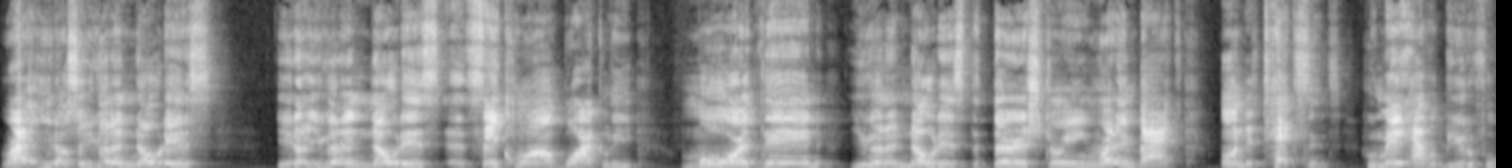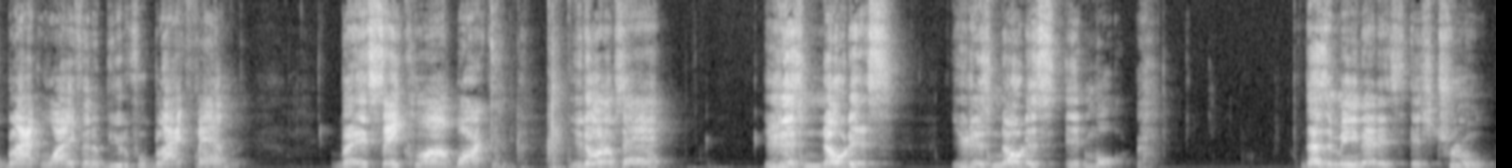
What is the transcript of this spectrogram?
right? You know, so you're to notice, you know, you're to notice uh, Saquon Barkley more than you're to notice the third string running back on the Texans who may have a beautiful black wife and a beautiful black family. But it's Saquon Barkley. You know what I'm saying? You just notice, you just notice it more. Doesn't mean that it's it's true.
